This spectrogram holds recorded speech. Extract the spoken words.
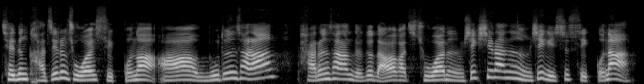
쟤는 가지를 좋아할 수 있구나. 아, 모든 사람, 다른 사람들도 나와 같이 좋아하는 음식, 싫어하는 음식이 있을 수 있구나.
